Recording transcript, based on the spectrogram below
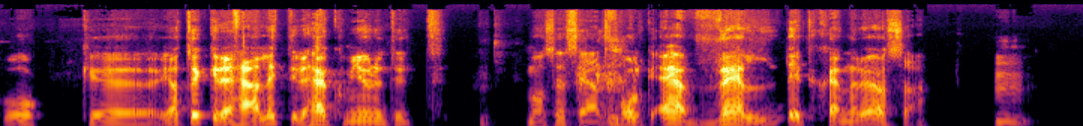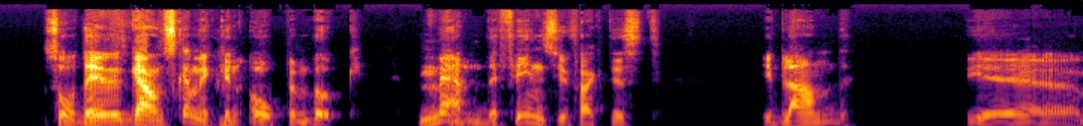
Och eh, jag tycker det är härligt i det här communityt, måste jag säga, att folk är väldigt generösa. Mm. Så det är ganska mycket en open book. Men det finns ju faktiskt ibland eh,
